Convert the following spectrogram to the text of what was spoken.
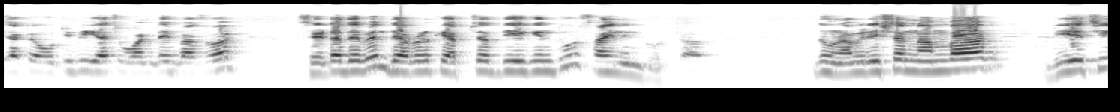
যে একটা ওটিপি আছে ওয়ান টাইম পাসওয়ার্ড সেটা দেবেন। দিয়ে আপনার ক্যাপচার দিয়ে কিন্তু সাইন ইন করতে হবে। দেখুন, আমি রেজিস্টার নাম্বার দিয়েছি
